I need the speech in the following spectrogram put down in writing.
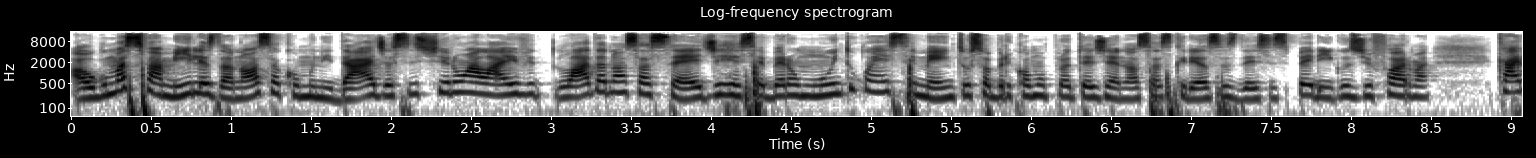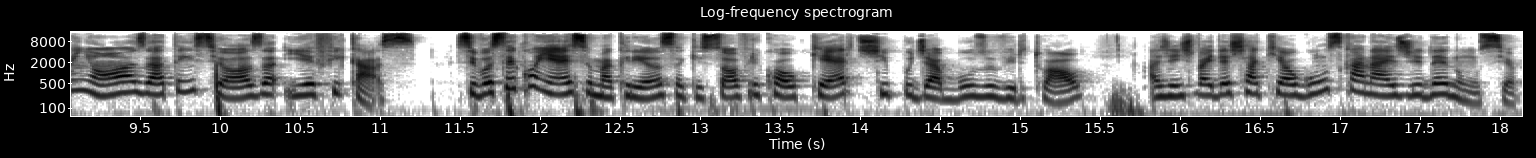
Algumas famílias da nossa comunidade assistiram a live lá da nossa sede e receberam muito conhecimento sobre como proteger nossas crianças desses perigos de forma carinhosa, atenciosa e eficaz. Se você conhece uma criança que sofre qualquer tipo de abuso virtual, a gente vai deixar aqui alguns canais de denúncia.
